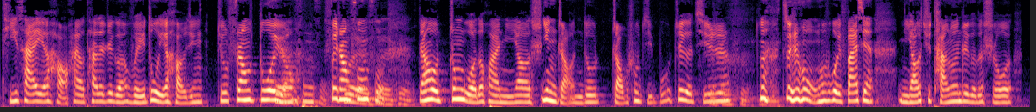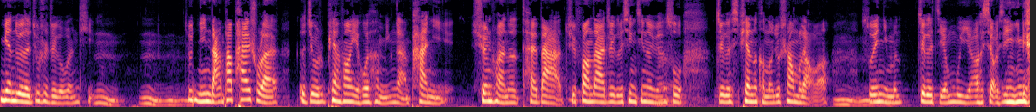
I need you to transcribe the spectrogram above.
题材也好，还有它的这个维度也好，已经就非常多元、丰富，非常丰富。然后中国的话，你要硬找，你都找不出几部。这个其实最 最终我们会发现，你要去谈论这个的时候，面对的就是这个问题。嗯嗯嗯。就你哪怕拍出来，就是片方也会很敏感，怕你。宣传的太大，去放大这个性侵的元素，这个片子可能就上不了了。嗯，所以你们这个节目也要小心一点。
